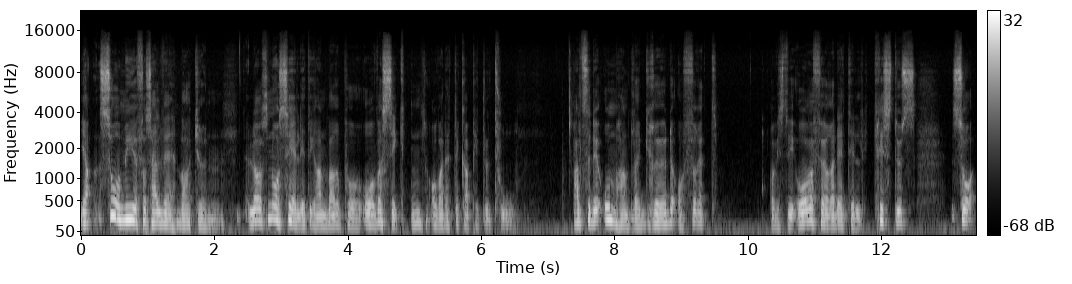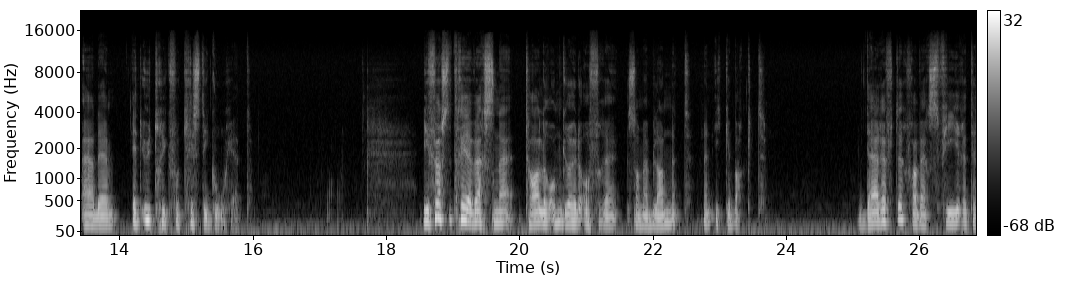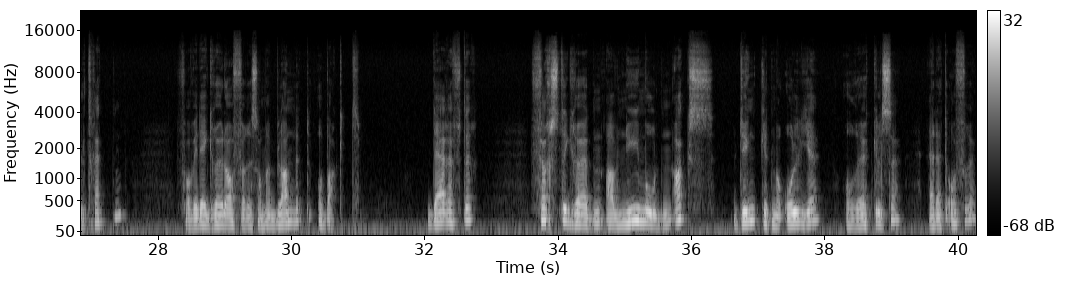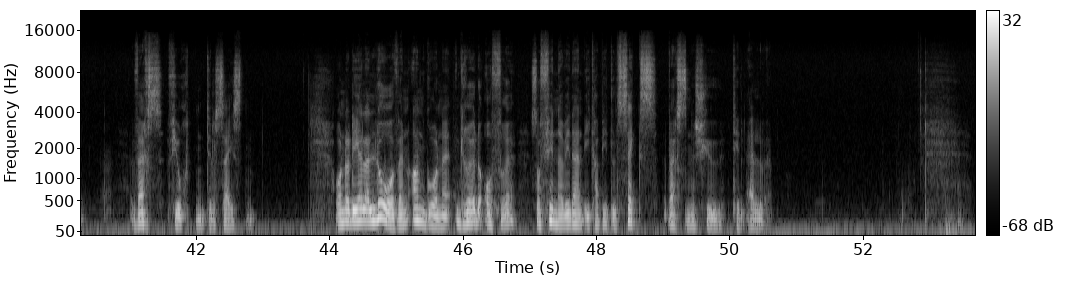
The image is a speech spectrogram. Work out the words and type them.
Ja, så mye for selve bakgrunnen. La oss nå se litt bare på oversikten over dette kapittel to. Altså, det omhandler grødeofferet. Og hvis vi overfører det til Kristus, så er det et uttrykk for Kristi godhet. De første tre versene taler om grødeofferet som er blandet, men ikke bakt. Deretter, fra vers 4 til 13, får vi det grødeofferet som er blandet og bakt. Deretter førstegrøden av nymoden aks, dynket med olje og røkelse, er dette offeret, vers 14 til 16. Og når det gjelder loven angående grødeofferet, så finner vi den i kapittel 6, versene 7 til 11.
